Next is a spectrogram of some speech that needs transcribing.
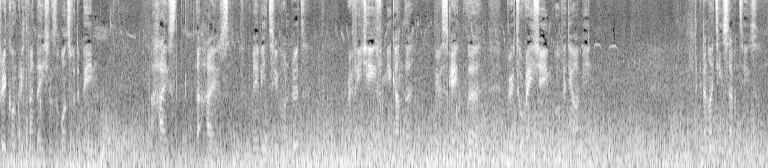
Through concrete foundations that once would have been a house that housed maybe 200 refugees from Uganda who escaped the brutal regime of Idi Amin in the 1970s.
